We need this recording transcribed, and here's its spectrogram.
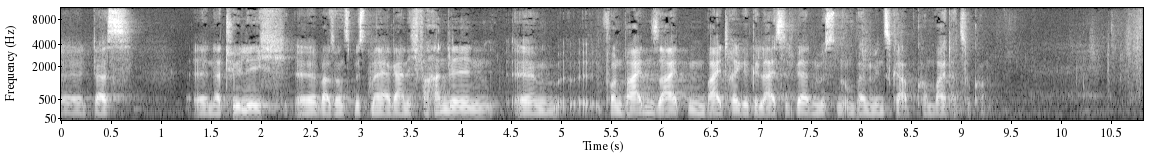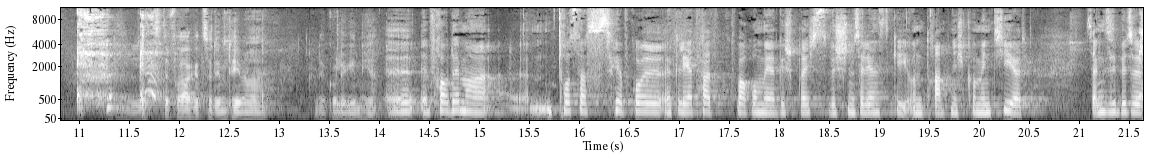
äh, dass äh, natürlich, weil sonst müsste man ja gar nicht verhandeln, ähm, von beiden Seiten Beiträge geleistet werden müssen, um beim Minsker Abkommen weiterzukommen. Letzte Frage zu dem Thema der Kollegin hier. Äh, Frau Demmer, äh, trotz dass Herr Broll erklärt hat, warum er Gespräch zwischen Zelensky und Trump nicht kommentiert, sagen Sie bitte,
